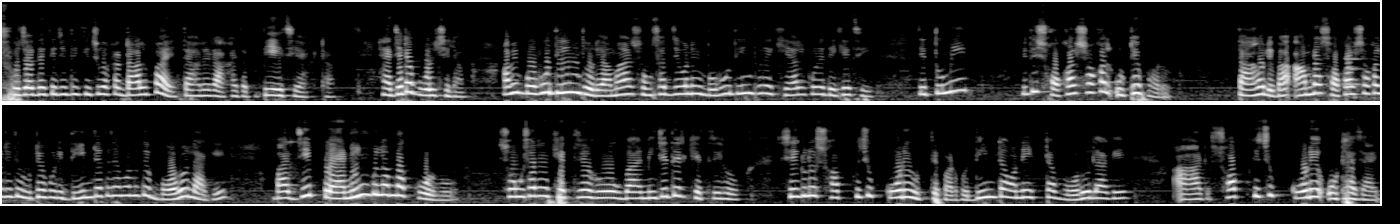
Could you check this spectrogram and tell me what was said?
সোজা দেখে যদি কিছু একটা ডাল পায়, তাহলে রাখা যাবে। পেয়েছি একটা। হ্যাঁ যেটা বলছিলাম, আমি বহু দিন ধরে, আমার সংসার জীবনে আমি বহু দিন ধরে খেয়াল করে দেখেছি যে তুমি যদি সকাল সকাল উঠে পড়ো, তাহলে বা আমরা সকাল সকাল যদি উঠে পড়ি, দিনটাতে যেমন ওদের বড় লাগে, বা যে প্ল্যানিংগুলো আমরা করব, সংসারের ক্ষেত্রে হোক বা নিজেদের ক্ষেত্রে হোক, সেগুলো সব কিছু করে উঠতে পারব। দিনটা অনেকটা বড় লাগে, আর সব কিছু করে ওঠা যায়।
